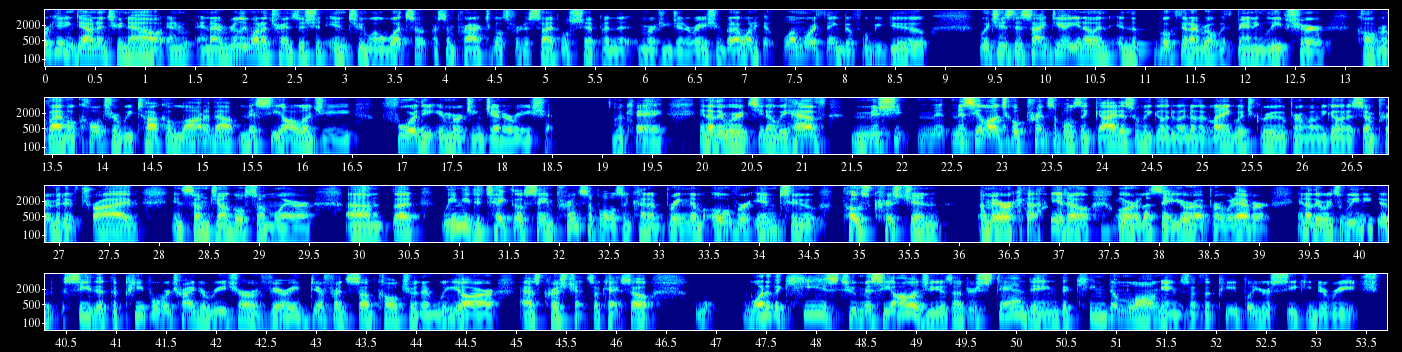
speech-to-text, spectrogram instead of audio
we're getting down into now, and and I really want to transition into well, what are some practicals for discipleship in the emerging generation. But I want to hit one more thing before we do, which is this idea. You know, in in the book that I wrote with Banning Liebscher called Revival Culture, we talk a lot about missiology for the emerging generation. Okay. In other words, you know, we have missi- missiological principles that guide us when we go to another language group or when we go to some primitive tribe in some jungle somewhere. Um, but we need to take those same principles and kind of bring them over into post Christian America, you know, yeah. or let's say Europe or whatever. In other words, we need to see that the people we're trying to reach are a very different subculture than we are as Christians. Okay. So, one of the keys to missiology is understanding the kingdom longings of the people you're seeking to reach.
